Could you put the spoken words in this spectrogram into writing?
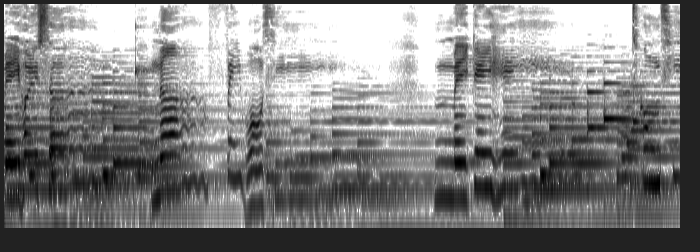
未去想那非和事。未记起从此。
